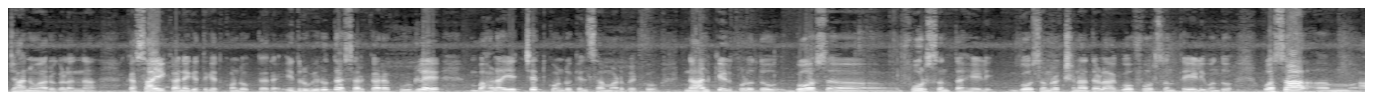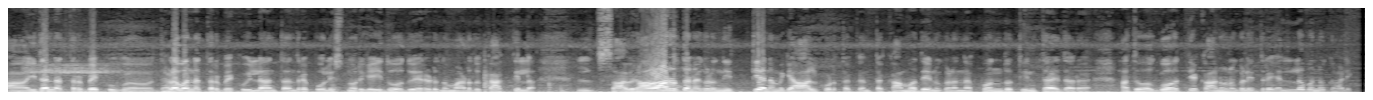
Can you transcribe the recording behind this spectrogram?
ಜಾನುವಾರುಗಳನ್ನು ಕಸಾಯಿಖಾನೆಗೆ ತೆಗೆದುಕೊಂಡು ಹೋಗ್ತಾರೆ. ಇದ್ರ ವಿರುದ್ಧ ಸರ್ಕಾರ ಕೂಡಲೇ ಬಹಳ ಎಚ್ಚೆತ್ಕೊಂಡು ಕೆಲಸ ಮಾಡಬೇಕು. ನಾನು ಕೇಳ್ಕೊಳ್ಳೋದು ಗೋ ಫೋರ್ಸ್ ಅಂತ ಹೇಳಿ. ಗೋ ಸಂರಕ್ಷಣಾ ದಳ, ಗೋ ಫೋರ್ಸ್ ಅಂತ ಹೇಳಿ ಒಂದು ಹೊಸ ಇದನ್ನು ತರಬೇಕು. ದಳವನ್ನು ತರಬೇಕು. ಇಲ್ಲ ಅಂತಂದರೆ ಪೊಲೀಸ್ನವರಿಗೆ ಇದು, ಅದು ಎರಡನ್ನೂ ಮಾಡೋದಕ್ಕಾಗ್ತಿಲ್ಲ. ಲ್- ಸಾವಿರಾರು ದನಗಳು ನಿತ್ಯ ನಮಗೆ ಹಾಲು ಕೊಡ್ತಕ್ಕಂಥ ಕಾಮಧೇನುಗಳನ್ನು ಕೊಂದು ತಿಂತಾ ಇದ್ದಾರೆ. ಅದು ಗೋಹತ್ಯೆ ಕಾನೂನುಗಳಿದ್ದರೆ ಎಲ್ಲವನ್ನೂ ಗಾಳಿ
